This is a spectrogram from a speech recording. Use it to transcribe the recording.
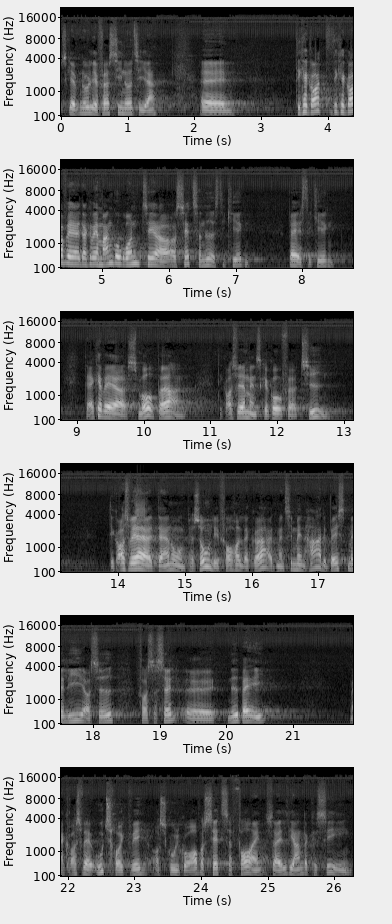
skal, jeg, nu vil jeg først sige noget til jer. Øh, det kan godt, det kan godt være, der kan være mange gode grunde til at, at sætte sig nederst i kirken, bagerst i kirken. Der kan være små børn. Det kan også være, at man skal gå før tiden. Det kan også være, at der er nogle personlige forhold, der gør, at man simpelthen har det bedst med lige at sidde for sig selv øh, nede bag i. Man kan også være utryg ved at skulle gå op og sætte sig foran, så alle de andre kan se en.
